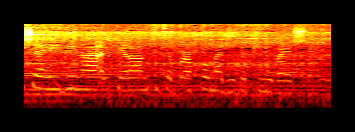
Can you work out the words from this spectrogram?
مشاهدينا الكرام تتبعكم هذا البث المباشر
